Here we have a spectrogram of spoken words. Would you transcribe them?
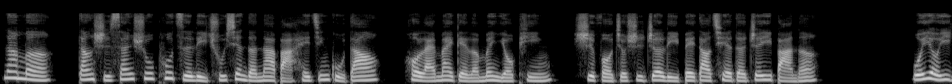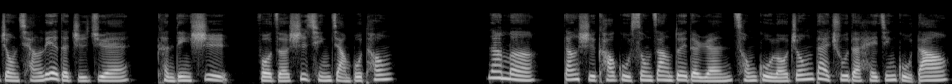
那么，当时三叔铺子里出现的那把黑金古刀，后来卖给了闷油瓶，是否就是这里被盗窃的这一把呢？我有一种强烈的直觉，肯定是，否则事情讲不通。那么，当时考古送葬队的人从鼓楼中带出的黑金古刀，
